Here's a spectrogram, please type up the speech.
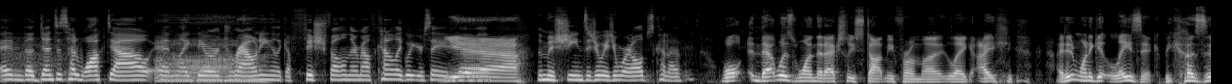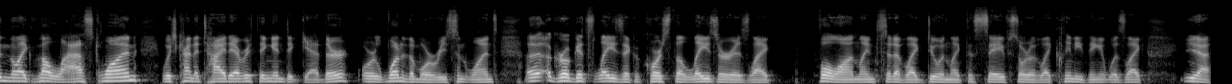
And the dentist had walked out, and like they were drowning, and like a fish fell in their mouth, kind of like what you're saying. the- Yeah. the, machine situation where it all just kind of Well, and that was one that actually stopped me from uh, like I I didn't want to get LASIK because in like the last one, which kind of tied everything in together, or one of the more recent ones, uh, a girl gets LASIK. Of course, the laser is like full on like instead of like doing like the safe sort of like cleaning thing it was like yeah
